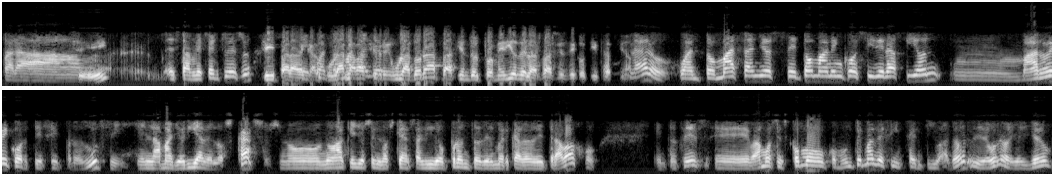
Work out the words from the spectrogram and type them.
para establecer todo eso. Sí, para calcular la base reguladora haciendo el promedio de las bases de cotización. Claro, cuanto más años se toman en consideración, mm, más recorte se produce en la mayoría de los casos, no, no aquellos en los que han salido pronto del mercado de trabajo. Entonces, eh, vamos, es como, como un tema desincentivador. bueno, yo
